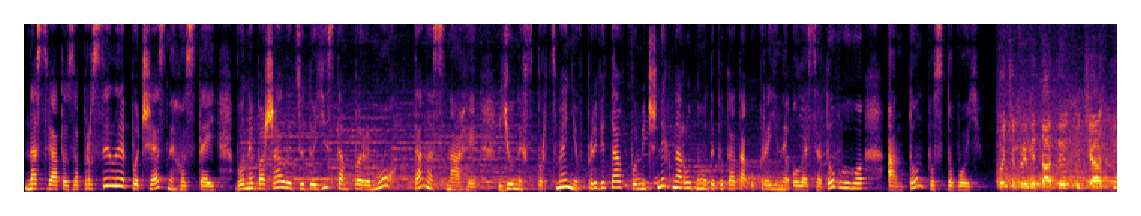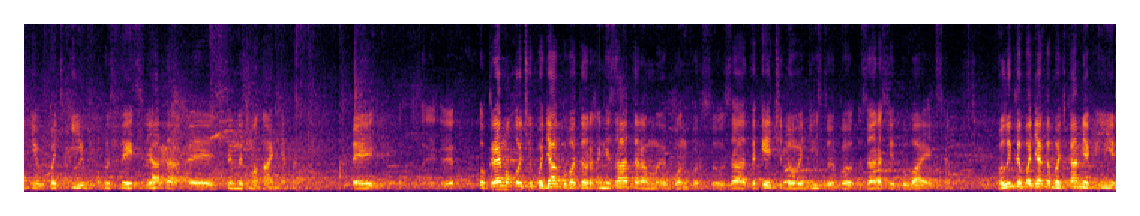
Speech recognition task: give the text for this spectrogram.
На свято запросили почесних гостей. Вони бажали дзюдоїстам перемог та наснаги. Юних спортсменів привітав помічник народного депутата України Олеся Довгого Антон Постовой. Хочу привітати учасників, батьків, гостей свята е, з цими змаганнями. Окремо хочу подякувати організаторам е, конкурсу за таке чудове дійство, яке зараз відбувається. Велика подяка батькам, які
